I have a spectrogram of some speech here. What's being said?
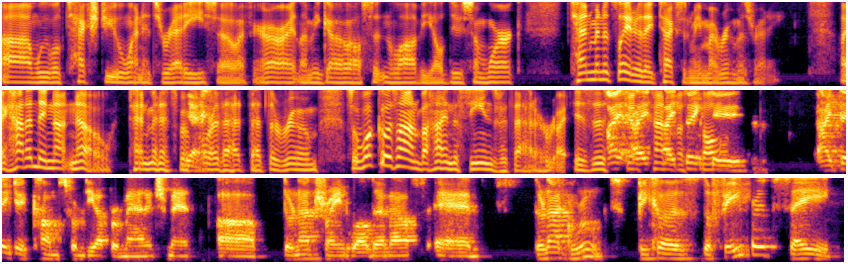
Um, we will text you when it's ready. So I figure, all right, let me go. I'll sit in the lobby, I'll do some work. 10 minutes later, they texted me, my room is ready. Like, how did they not know 10 minutes before yeah. that that the room? So, what goes on behind the scenes with that? Or is this just I, kind I, of I a stall? I think it comes from the upper management. Uh, they're not trained well enough and they're not groomed because the favorite saying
